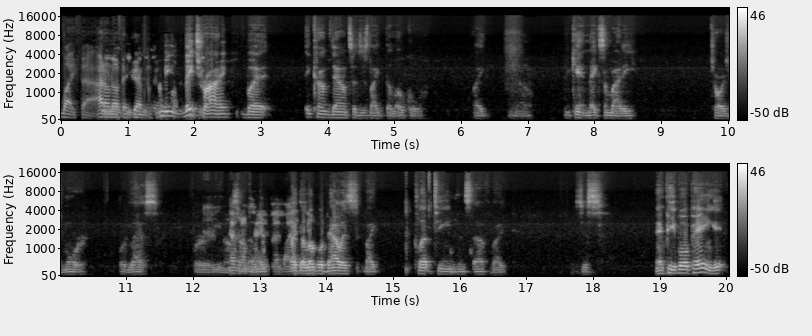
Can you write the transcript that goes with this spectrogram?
like that. I don't know if they do have something. I mean, they try, but it comes down to just like the local, like you know, you can't make somebody charge more or less for you know, That's what I'm like, Like, like the local Dallas like club teams and stuff. Like it's just, and people are paying it.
